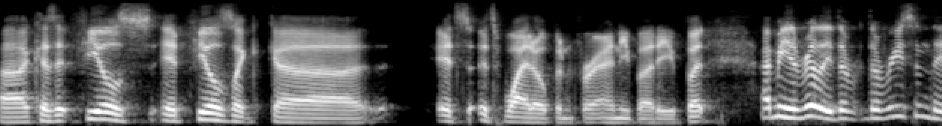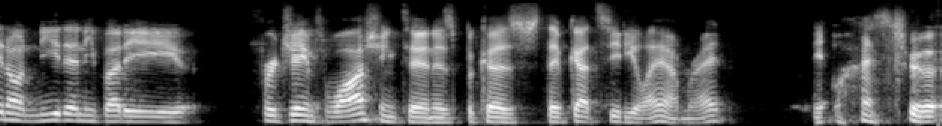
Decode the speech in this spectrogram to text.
because uh, it feels it feels like uh, it's it's wide open for anybody. But I mean, really, the the reason they don't need anybody for James Washington is because they've got CeeDee Lamb, right? Yeah, that's true.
